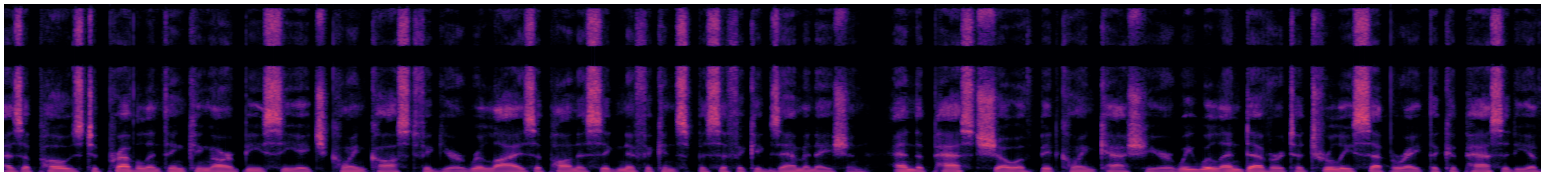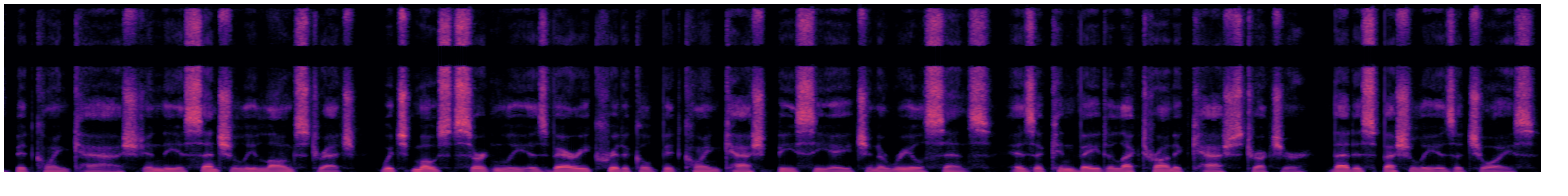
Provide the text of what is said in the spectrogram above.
as opposed to prevalent thinking our BCH coin cost figure relies upon a significant specific examination and the past show of Bitcoin Cash here we will endeavor to truly separate the capacity of Bitcoin Cash in the essentially long stretch which most certainly is very critical Bitcoin Cash BCH in a real sense, is a conveyed electronic cash structure that especially is a choice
